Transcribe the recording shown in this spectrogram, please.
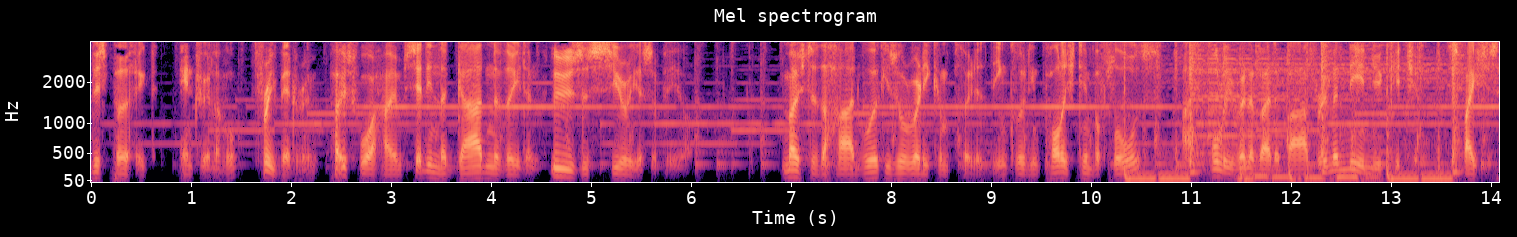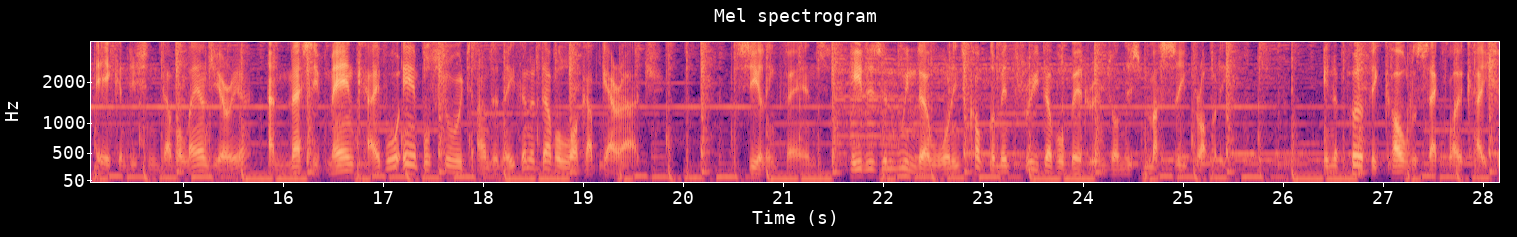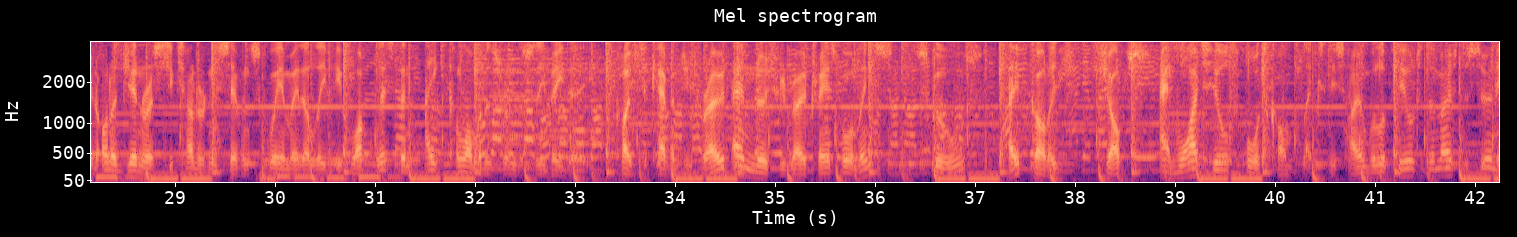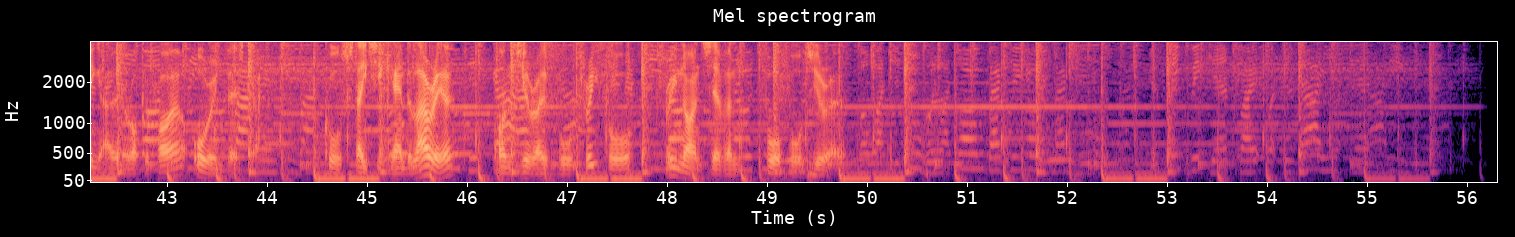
This perfect, entry level, three bedroom, post war home set in the Garden of Eden oozes serious appeal. Most of the hard work is already completed, including polished timber floors, a fully renovated bathroom and near new kitchen, spacious air conditioned double lounge area, a massive man cave or ample storage underneath and a double lock up garage. Ceiling fans, heaters and window awnings complement three double bedrooms on this must see property. In a perfect cul-de-sac location on a generous 607 square metre leafy block less than 8 kilometres from the CBD, close to Cavendish Road and Nursery Road transport links, schools, TAFE College, shops and Whites Hill Sports Complex, this home will appeal to the most discerning owner-occupier or investor. Call Stacy Candelaria on 0434 397 440.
